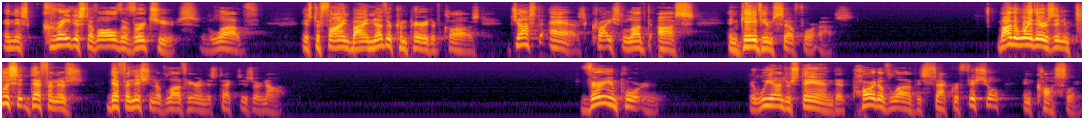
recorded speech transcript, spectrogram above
And this greatest of all the virtues love is defined by another comparative clause just as Christ loved us and gave himself for us. By the way, there's an implicit definition, of love here in this text, is there not? Very important that we understand that part of love is sacrificial and costly.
